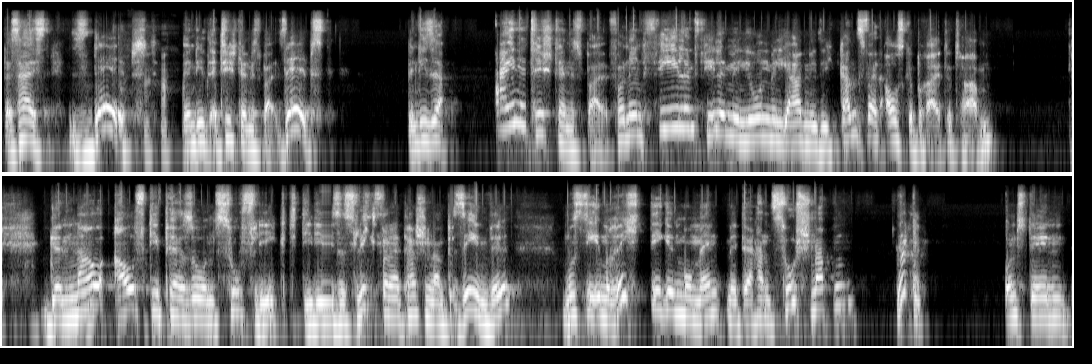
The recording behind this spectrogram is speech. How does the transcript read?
Das heißt, selbst wenn dieser Tischtennisball, selbst wenn dieser eine Tischtennisball von den vielen, vielen Millionen Milliarden, die sich ganz weit ausgebreitet haben, genau auf die Person zufliegt, die dieses Licht von der Taschenlampe sehen will, muss die im richtigen Moment mit der Hand zuschnappen und den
